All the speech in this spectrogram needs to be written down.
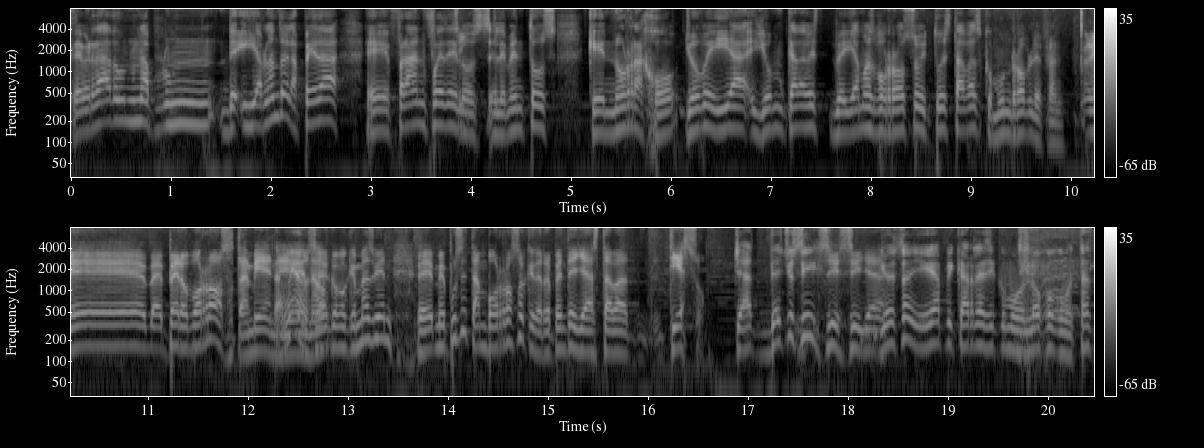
De verdad, un- una, un- de- y hablando de la peda, eh, Fran fue de los elementos que no rajó. Yo veía, y yo cada vez veía más borroso y tú estabas como un roble, Fran. Eh, pero borroso también, También. O ¿no? sea, como que más bien me puse tan borroso que de repente ya estaba tieso. Ya, de hecho, sí. Sí, sí, ya. Yo hasta llegué a picarle así como el ojo, como estás.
